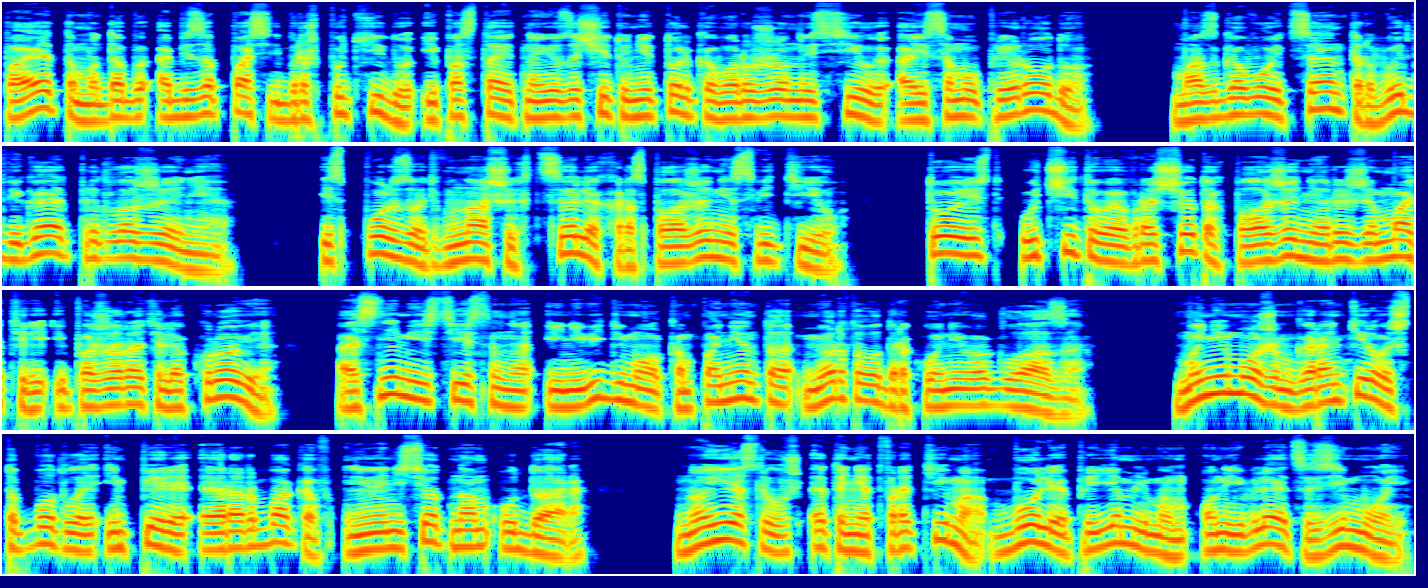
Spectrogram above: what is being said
Поэтому, дабы обезопасить Брашпутиду и поставить на ее защиту не только вооруженные силы, а и саму природу, мозговой центр выдвигает предложение использовать в наших целях расположение светил, то есть, учитывая в расчетах положение рыжей матери и пожирателя крови, а с ними, естественно, и невидимого компонента мертвого драконьего глаза. Мы не можем гарантировать, что подлая империя эрарбаков не нанесет нам удар, но если уж это неотвратимо, более приемлемым он является зимой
